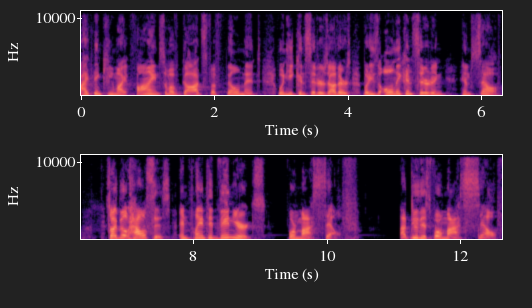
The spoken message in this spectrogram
I think he might find some of God's fulfillment when he considers others, but he's only considering himself. So I built houses and planted vineyards for myself. I do this for myself.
